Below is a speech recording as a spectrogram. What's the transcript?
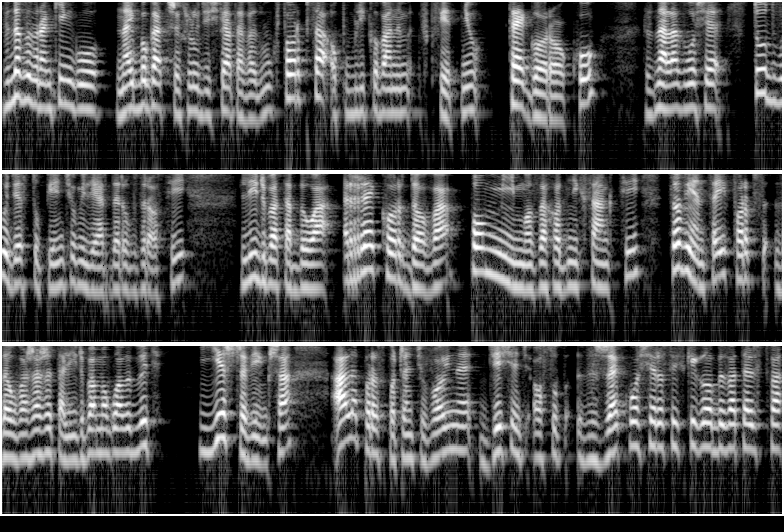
W nowym rankingu najbogatszych ludzi świata według Forbesa, opublikowanym w kwietniu tego roku, znalazło się 125 miliarderów z Rosji. Liczba ta była rekordowa pomimo zachodnich sankcji. Co więcej, Forbes zauważa, że ta liczba mogłaby być jeszcze większa, ale po rozpoczęciu wojny 10 osób zrzekło się rosyjskiego obywatelstwa,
